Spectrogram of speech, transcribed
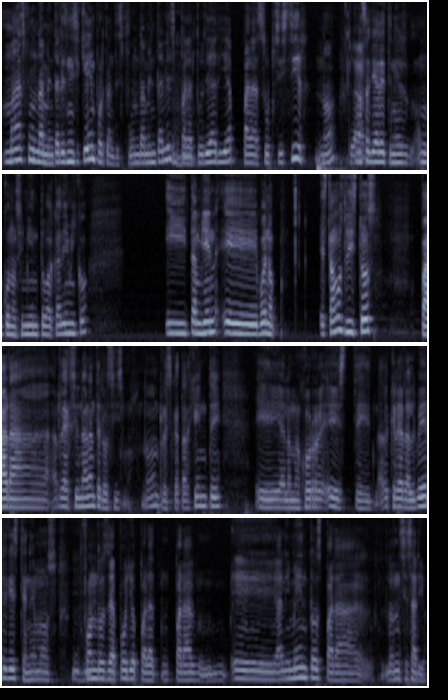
más fundamentales, ni siquiera importantes, fundamentales para tu día a día, para subsistir, ¿no? Más allá de tener un conocimiento académico. Y también, eh, bueno, estamos listos para reaccionar ante los sismos, ¿no? Rescatar gente, eh, a lo mejor este crear albergues, tenemos fondos de apoyo para, para eh, alimentos, para lo necesario.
